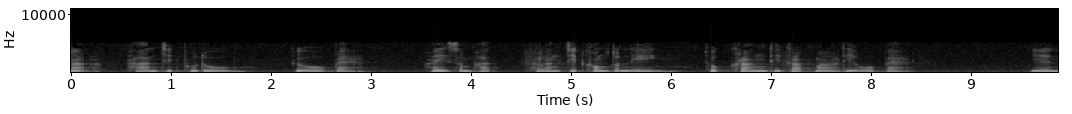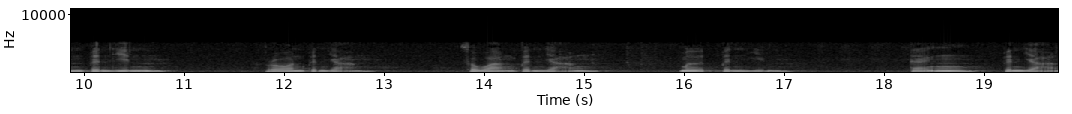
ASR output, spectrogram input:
ณฐานจิตผู้ดูคือโอแปดให้สัมผัสพลังจิตของตนเอง ทุกครั้งที่กลับมาที่โอแปดเย็นเป็นหยิน ร้อนเป็นหยาง สว่างเป็นหยาง มืดเป็นหยิน แข็งเป็นหยาง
